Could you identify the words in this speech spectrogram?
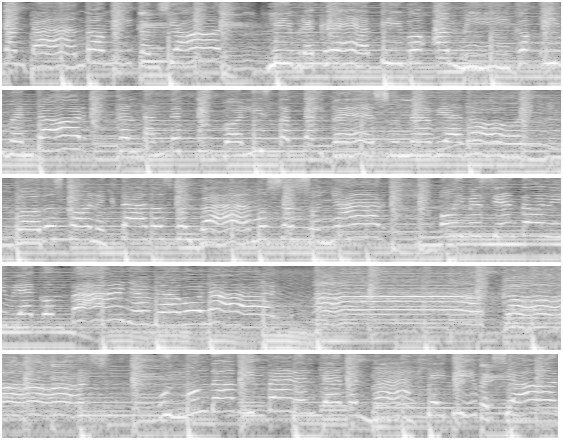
cantando mi canción. Libre, creativo, amigo, inventor, cantante, futbolista, tal vez un aviador. Todos conectados, volvamos a soñar. Hoy me siento libre, acompáñame a volar. Of un mundo diferente de magia y diversión.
